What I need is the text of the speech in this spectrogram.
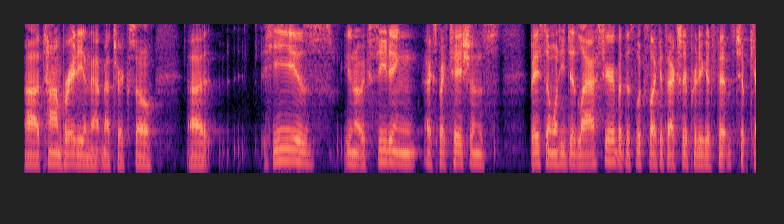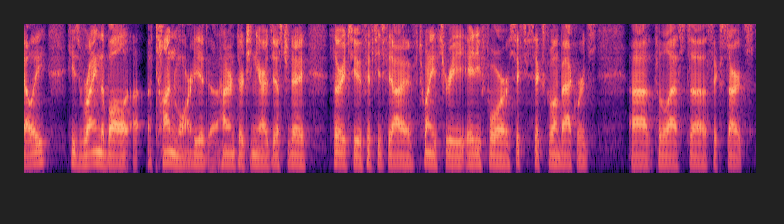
uh, Tom Brady in that metric. So, he is you know, exceeding expectations based on what he did last year, but this looks like it's actually a pretty good fit with Chip Kelly. He's running the ball a, a ton more. He had 113 yards yesterday, 32, 55, 23, 84, 66 going backwards uh, for the last uh, six starts.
